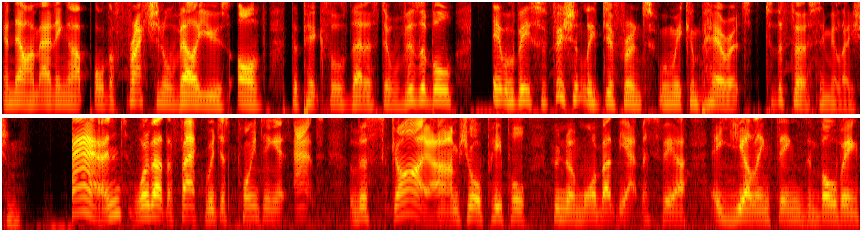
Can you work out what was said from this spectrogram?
and now I'm adding up all the fractional values of the pixels that are still visible, it will be sufficiently different when we compare it to the first simulation. And what about the fact we're just pointing it at the sky? I'm sure people who know more about the atmosphere are yelling things involving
